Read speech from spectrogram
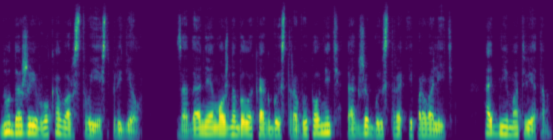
Но даже его коварству есть предел. Задание можно было как быстро выполнить, так же быстро и провалить. Одним ответом.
